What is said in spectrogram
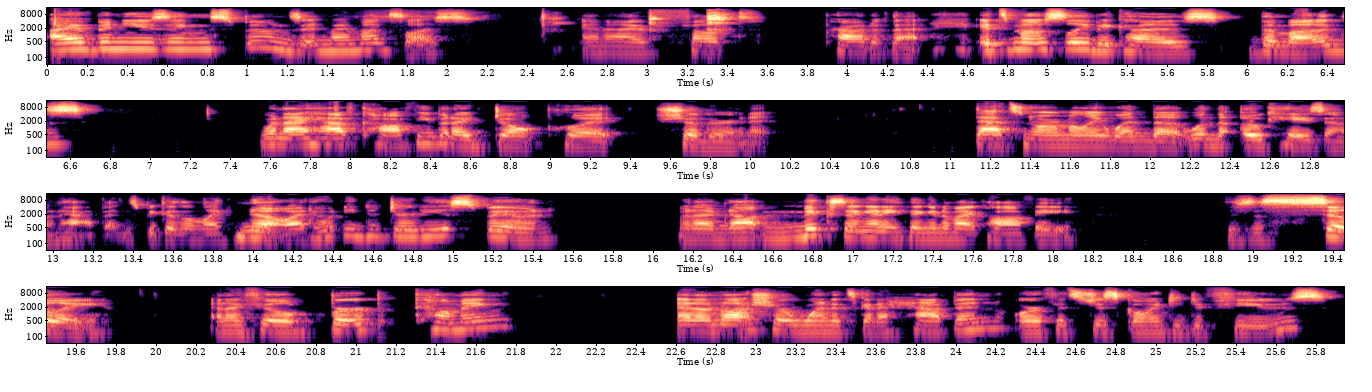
I have been using spoons in my mugs less, and I've felt proud of that. It's mostly because the mugs, when I have coffee but I don't put sugar in it, that's normally when the when the okay zone happens because I'm like, no, I don't need to dirty a spoon when I'm not mixing anything into my coffee. This is silly. And I feel a burp coming and I'm not sure when it's going to happen or if it's just going to diffuse.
